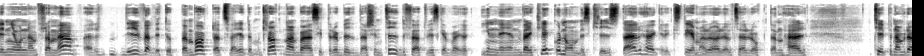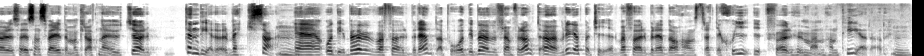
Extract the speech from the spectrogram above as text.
opinionen framöver. Det är ju väldigt uppenbart att Sverigedemokraterna bara sitter och bidar sin tid för att vi ska vara inne i en verklig ekonomisk kris där högerextrema rörelser och den här typen av rörelser som Sverigedemokraterna utgör tenderar växa. Mm. Eh, och det behöver vi vara förberedda på. Och det behöver framförallt övriga partier vara förberedda och ha en strategi för hur man hanterar. Mm.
